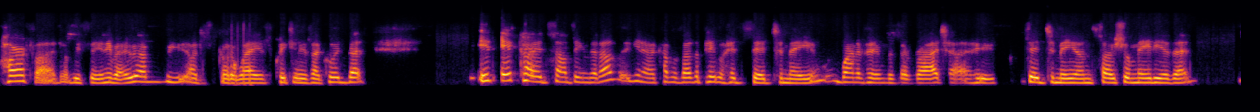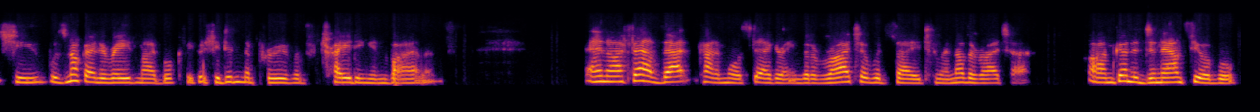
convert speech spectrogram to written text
horrified, obviously. Anyway, I, I just got away as quickly as I could. But it echoed something that other, you know, a couple of other people had said to me. One of whom was a writer who said to me on social media that she was not going to read my book because she didn't approve of trading in violence. And I found that kind of more staggering that a writer would say to another writer, I'm going to denounce your book,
